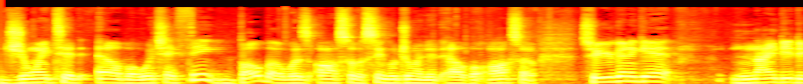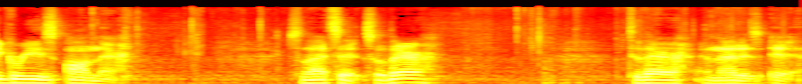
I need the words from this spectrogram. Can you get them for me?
jointed elbow, which I think Boba was also a single jointed elbow also. So you're gonna get 90 degrees on there. So that's it. So there to there, and that is it.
